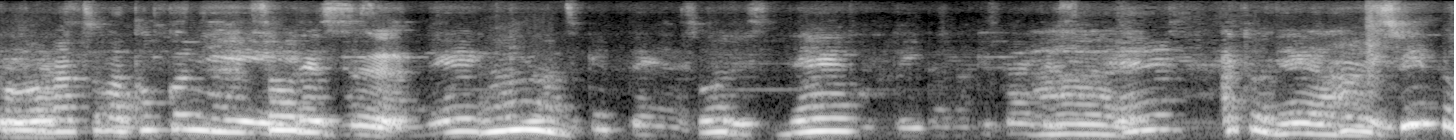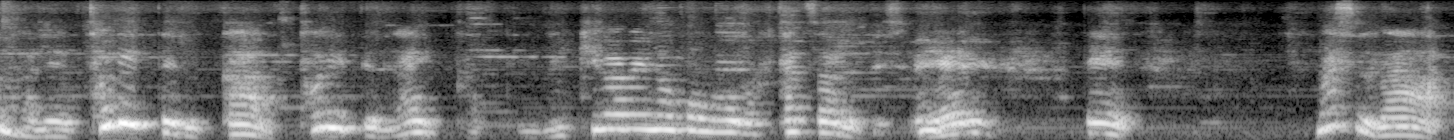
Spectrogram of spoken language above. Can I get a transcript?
この夏は特にそうですね、気うんをつけてそうですね。いただきたいですね。あとね、あのはい水分がね、取れてるか取れてないかっていう見極めの方法が2つあるんですね。で、まずは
